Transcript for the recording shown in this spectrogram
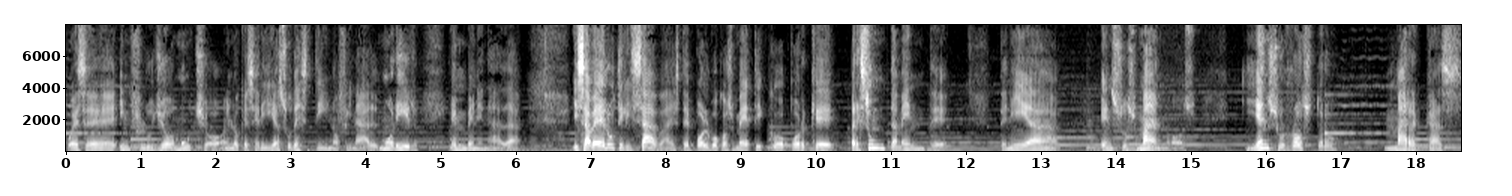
pues eh, influyó mucho en lo que sería su destino final, morir envenenada. Isabel utilizaba este polvo cosmético porque presuntamente tenía en sus manos y en su rostro marcas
